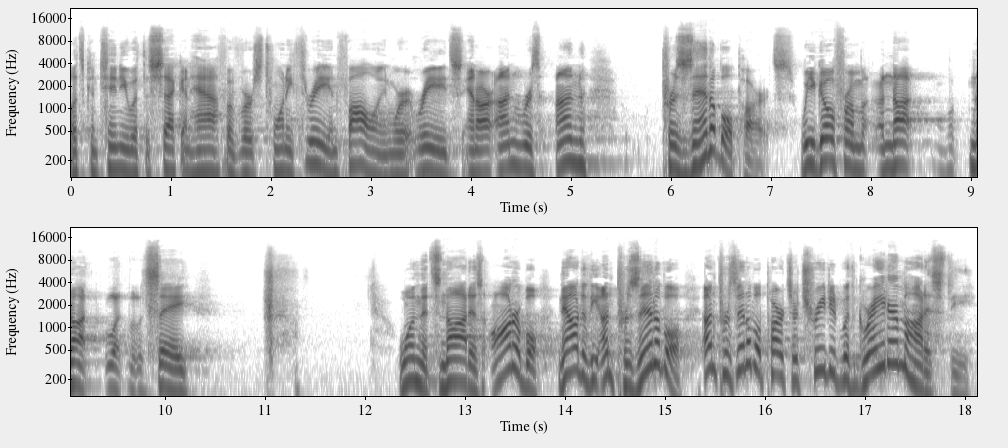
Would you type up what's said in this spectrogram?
Let's continue with the second half of verse 23 and following, where it reads, And our unpresentable parts. We go from not, not what, let's say, one that's not as honorable, now to the unpresentable. Unpresentable parts are treated with greater modesty,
